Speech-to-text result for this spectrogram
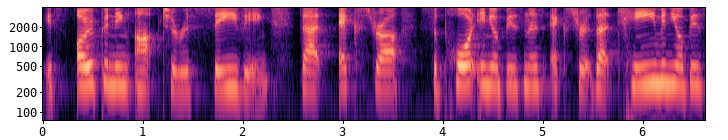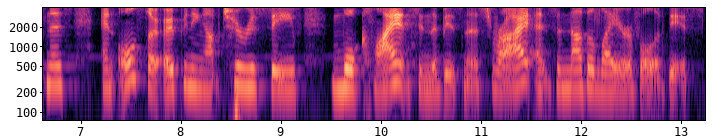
It's opening up to receiving that extra support in your business, extra that team in your business, and also opening up to receive more clients in the business, right? It's another layer of all of this.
